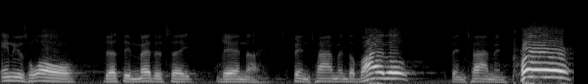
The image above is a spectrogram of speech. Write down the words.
in His law doth He meditate day and night. Spend time in the Bible, spend time in prayer,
